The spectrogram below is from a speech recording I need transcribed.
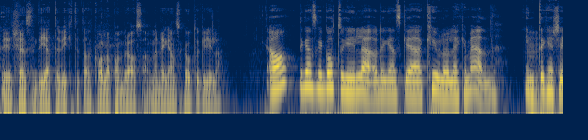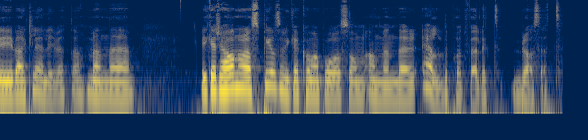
Det känns inte jätteviktigt att kolla på en brasa, men det är ganska gott att grilla. Ja, det är ganska gott att grilla och det är ganska kul att leka med eld. Inte Mm. kanske i verkliga livet då, men eh, vi kanske har några spel som vi kan komma på som använder eld på ett väldigt bra sätt.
